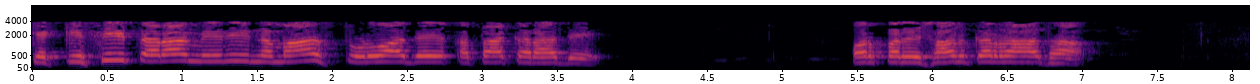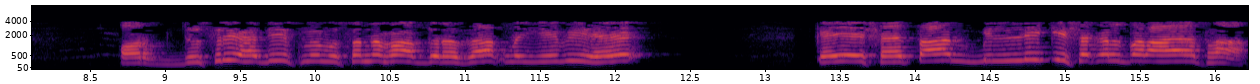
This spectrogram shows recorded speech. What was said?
کہ کسی طرح میری نماز توڑوا دے، قطع کرا دے اور پریشان کر رہا تھا۔ اور دوسری حدیث میں مصنفہ عبد الرزاق میں یہ بھی ہے کہ یہ شیطان بلی کی شکل پر آیا تھا۔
